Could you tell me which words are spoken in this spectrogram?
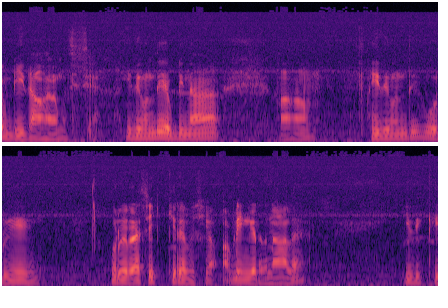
எப்படி இதை ஆரம்பிச்சிச்சு? இது வந்து எப்படின்னா இது வந்து ஒரு ஒரு ரசிக்கிற விஷயம் அப்படிங்கிறதுனால இதுக்கு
